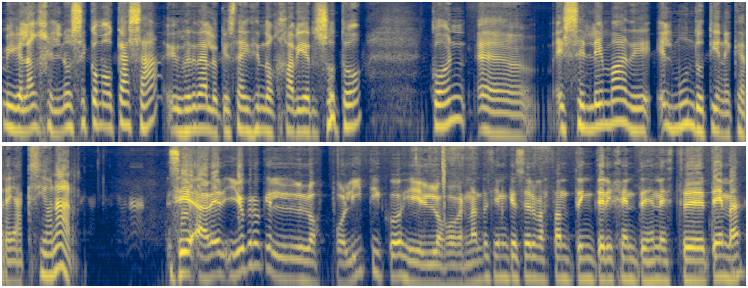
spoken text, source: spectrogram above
Miguel Ángel, no sé cómo casa, es verdad lo que está diciendo Javier Soto, con eh, ese lema de el mundo tiene que reaccionar. Sí, a ver, yo creo que los políticos y los gobernantes tienen que ser bastante inteligentes en este tema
